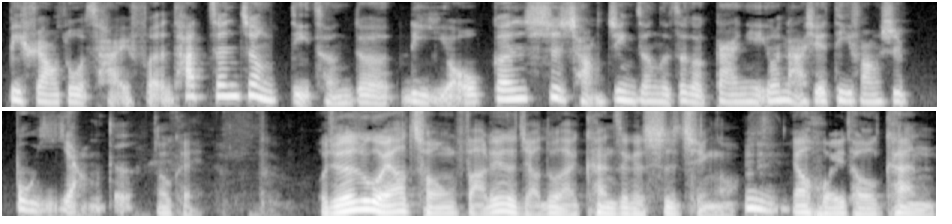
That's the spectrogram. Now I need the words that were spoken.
必须要做拆分？它真正底层的理由跟市场竞争的这个概念有哪些地方是不一样的？OK，我觉得如果要从法律的角度来看这个事情哦，嗯，要回头看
